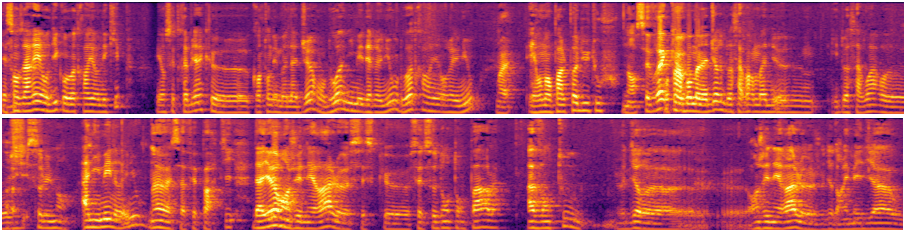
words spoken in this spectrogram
Et sans arrêt, on dit qu'on doit travailler en équipe. Et on sait très bien que quand on est manager, on doit animer des réunions, on doit travailler en réunion. Ouais. Et on n'en parle pas du tout. Non, c'est vrai Pourtant, que. un bon manager, il doit savoir, manu- euh, il doit savoir euh, Absolument. animer une réunion. Ouais, ouais, ça fait partie. D'ailleurs, en général, c'est ce que c'est de ce dont on parle avant tout. Je veux dire, euh, en général, je veux dire dans les médias ou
